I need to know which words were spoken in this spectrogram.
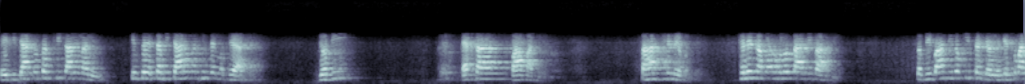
এই বিচারটা তো ঠিক আমি মানি, কিন্তু একটা বিচার আমার ভিতরের মধ্যে আছে। যদি একটা বাপ আছে, তাহার ছেলে হচ্ছে ছেলেটা বড় হলো তার বিবাহ দিল তো বিবাহ দিল কিসের জন্য? যে তোমার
